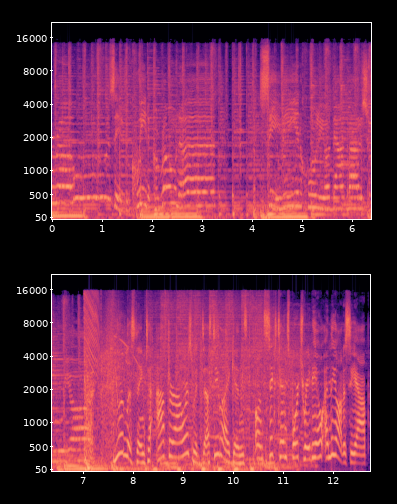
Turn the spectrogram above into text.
to the queen of Corona. See me and Julio down by the schoolyard. You're listening to After Hours with Dusty Likens on 610 Sports Radio and the Audacy app.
